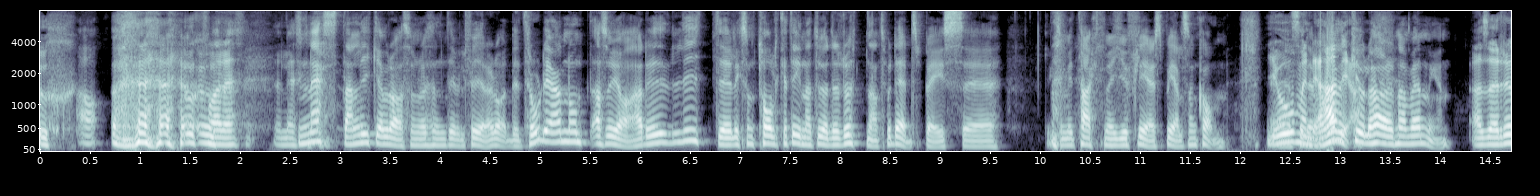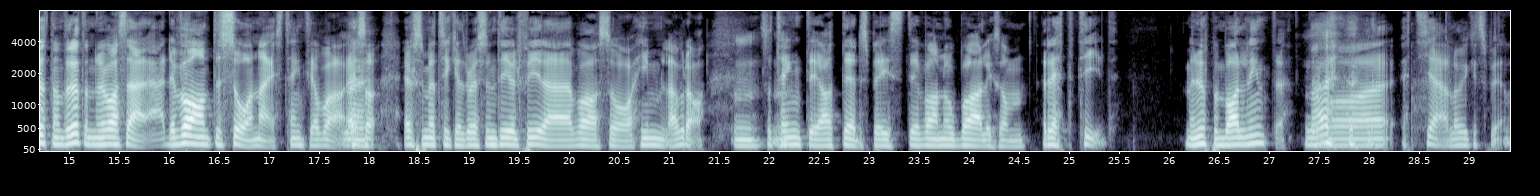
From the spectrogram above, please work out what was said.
Usch. Ja. Usch vad det läskigt. Nästan lika bra som Resident Evil 4 då. Det trodde jag inte. Alltså jag hade lite liksom tolkat in att du hade ruttnat på Dead Space. Eh, liksom i takt med ju fler spel som kom. Jo, Eh, men det, var hade jag. kul att höra den här vändningen. Alltså ruttnat ruttnat, det var så här, äh, det var inte så nice tänkte jag bara. Alltså, eftersom jag tycker att Resident Evil 4 var så himla bra. Mm, Så mm. tänkte jag att Dead Space, det var nog bara liksom rätt tid. Men uppenbarligen inte. Nej. Det var ett jävla vilket spel.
